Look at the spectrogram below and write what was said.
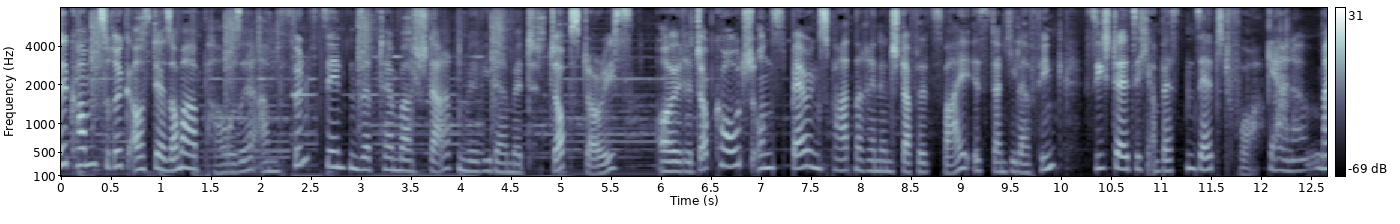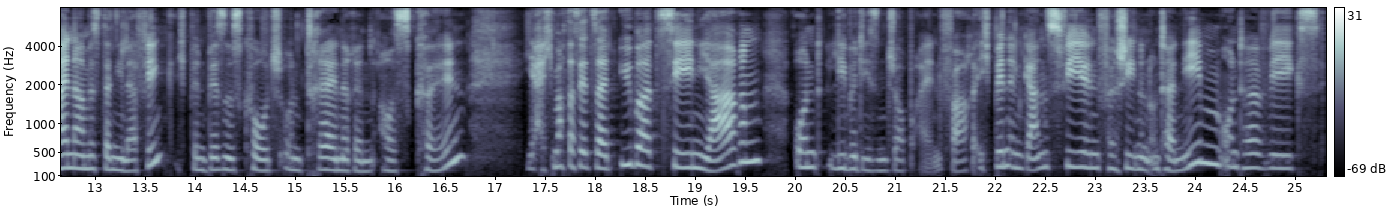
Willkommen zurück aus der Sommerpause. Am 15. September starten wir wieder mit Job Stories. Eure Jobcoach und Sparingspartnerin in Staffel 2 ist Daniela Fink. Sie stellt sich am besten selbst vor. Gerne. Mein Name ist Daniela Fink. Ich bin Business Coach und Trainerin aus Köln. Ja, ich mache das jetzt seit über zehn Jahren und liebe diesen Job einfach. Ich bin in ganz vielen verschiedenen Unternehmen unterwegs,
